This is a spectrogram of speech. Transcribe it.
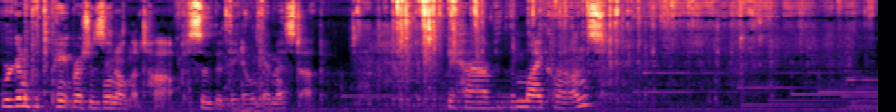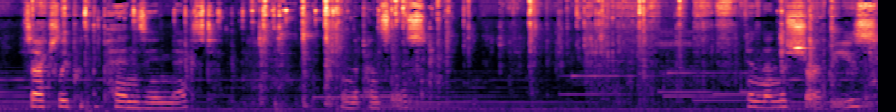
We're gonna put the paintbrushes in on the top so that they don't get messed up. We have the microns. Let's actually put the pens in next, and the pencils. And then the Sharpies.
